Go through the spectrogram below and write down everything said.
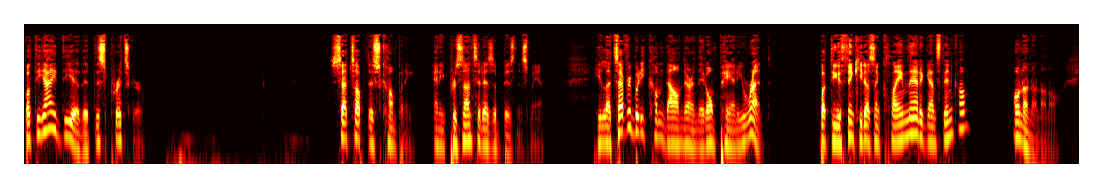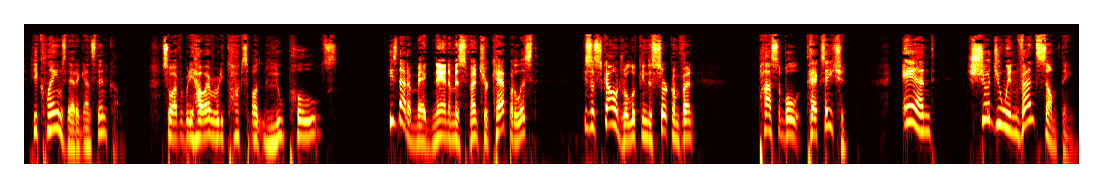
But the idea that this Pritzker sets up this company and he presents it as a businessman, he lets everybody come down there and they don't pay any rent. But do you think he doesn't claim that against income? Oh, no, no, no, no. He claims that against income. So everybody, how everybody talks about loopholes. He's not a magnanimous venture capitalist. He's a scoundrel looking to circumvent possible taxation. And should you invent something,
